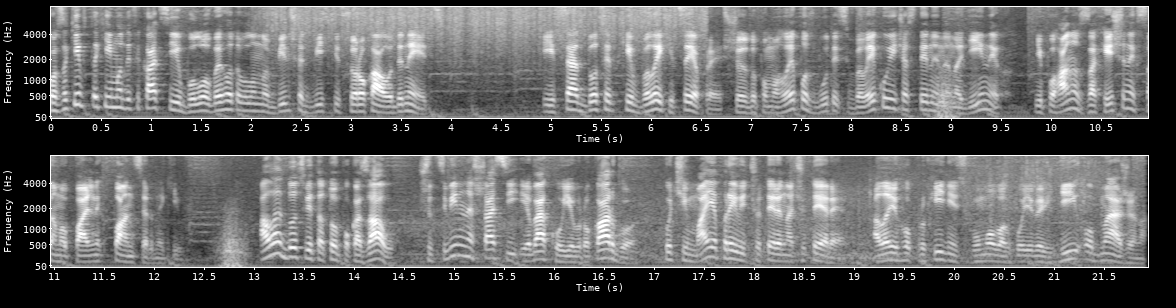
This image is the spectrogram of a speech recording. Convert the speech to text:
Козаків в такій модифікації було виготовлено більше 240 одиниць. І це досить таки великі цифри, що допомогли позбутись великої частини ненадійних і погано захищених самопальних панцерників. Але досвід АТО показав, що цивільне шасі Iveco Єврокарго, хоч і має привід 4х4, але його прохідність в умовах бойових дій обмежена.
